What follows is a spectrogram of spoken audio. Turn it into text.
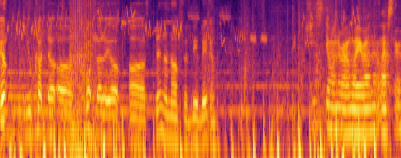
Yep, you cut the uh, pork belly up uh, thin enough, it'd be bacon. Going the wrong way around that last arrow.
